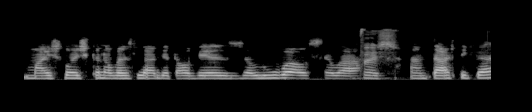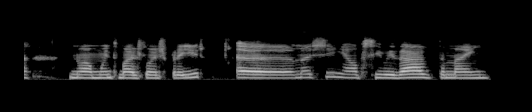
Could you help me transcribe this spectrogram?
mais longe que a Nova Zelândia, talvez a Lua ou sei lá, Pois. a Antártica. Não há muito mais longe para ir. Uh, mas sim, há uma possibilidade também.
